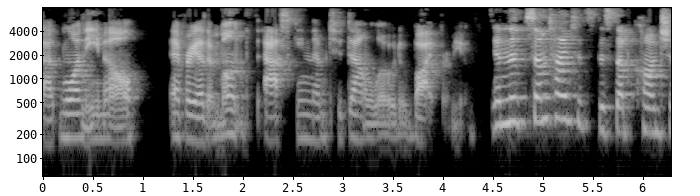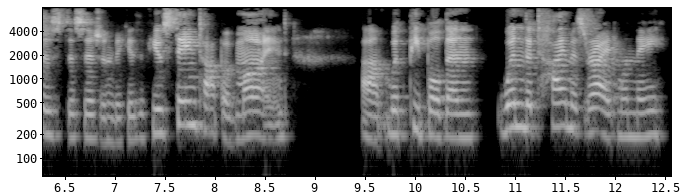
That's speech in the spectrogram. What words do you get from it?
that one email every other month asking them to download or buy from you. And then sometimes it's the subconscious decision because if you stay in top of mind um, with people, then when the time is right, when they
